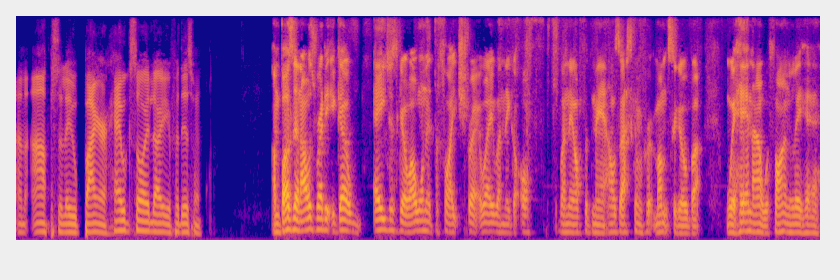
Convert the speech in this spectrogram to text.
an absolute banger. How excited are you for this one? I'm buzzing. I was ready to go ages ago. I wanted to fight straight away when they got off. When they offered me, I was asking for it months ago, but we're here now. We're finally here.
